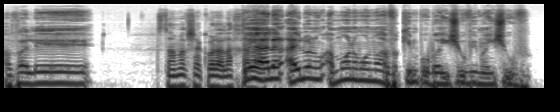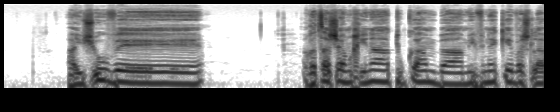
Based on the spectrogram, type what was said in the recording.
אבל אה, אז אתה אומר שהכל הלך תראה, חלק. היה- היו לנו המון המון מאבקים פה ביישוב עם היישוב. היישוב אה, רצה שהמכינה תוקם במבנה קבע שלה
